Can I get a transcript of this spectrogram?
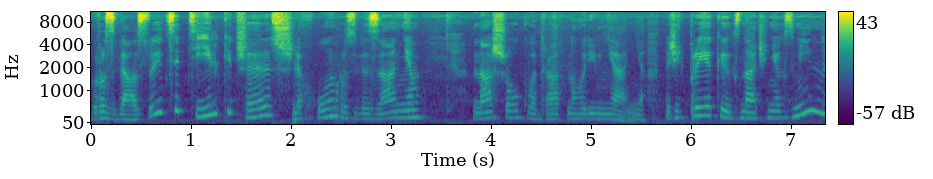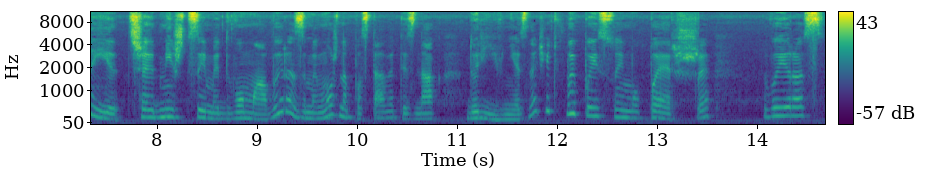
розв'язується тільки через шляхом розв'язання нашого квадратного рівняння. Значить, При яких значеннях змінної між цими двома виразами можна поставити знак дорівнює. Значить, виписуємо перше вираз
